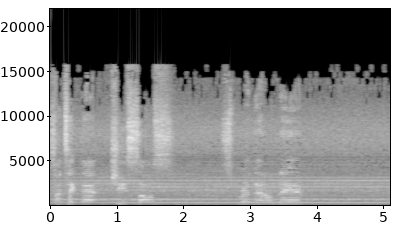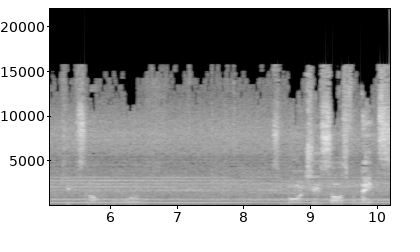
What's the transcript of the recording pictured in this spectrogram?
So I take that cheese sauce, spread that on there, keeps it on warm. Some more cheese sauce for Nate's.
